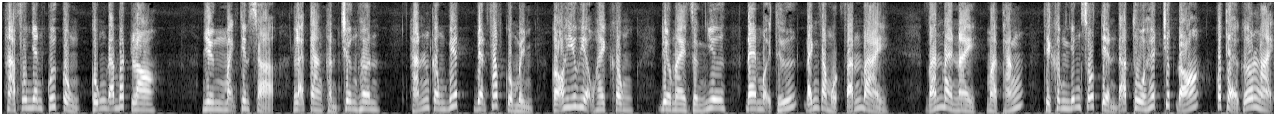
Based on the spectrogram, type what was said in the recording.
Hạ phu nhân cuối cùng cũng đã bất lo. Nhưng Mạnh Thiên Sở lại càng khẩn trương hơn. Hắn không biết biện pháp của mình có hữu hiệu hay không. Điều này dường như đem mọi thứ đánh vào một ván bài. Ván bài này mà thắng Thì không những số tiền đã thua hết trước đó Có thể gỡ lại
